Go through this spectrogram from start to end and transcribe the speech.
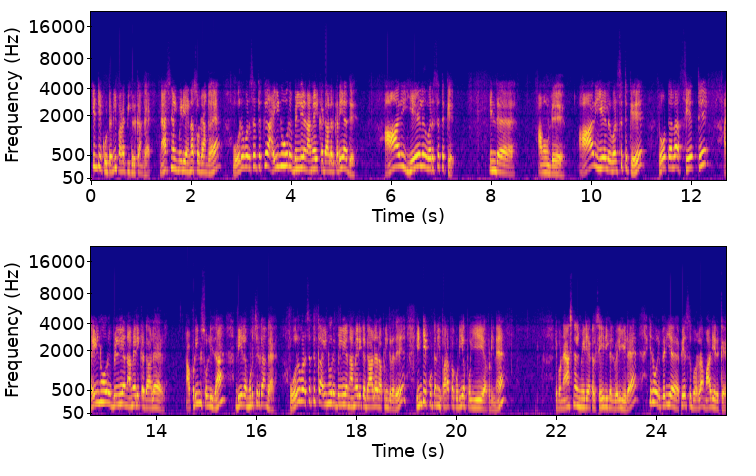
இந்தி கூட்டணி பரப்பிக்கு இருக்காங்க. நேஷனல் மீடியா என்ன சொல்கிறாங்க ஒரு வருஷத்துக்கு ஐநூறு பில்லியன் அமெரிக்க டாலர் கிடையாது. ஆறு ஏழு வருஷத்துக்கு இந்த அமௌண்ட்டு ஆறு ஏழு வருஷத்துக்கு டோட்டலாக சேர்த்து ஐநூறு பில்லியன் அமெரிக்க டாலர். அப்படின்னு சொல்லி தான் டீலை முடிச்சிருக்காங்க. ஒரு வருஷத்துக்கு ஐநூறு பில்லியன் அமெரிக்க டாலர் அப்படிங்கிறது இந்திய கூட்டணி பரப்பக்கூடிய பொய் அப்படின்னு இப்போ நேஷனல் மீடியாக்கள் செய்திகள் வெளியிட இது ஒரு பெரிய பேசுபொருளாக மாறி இருக்கு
